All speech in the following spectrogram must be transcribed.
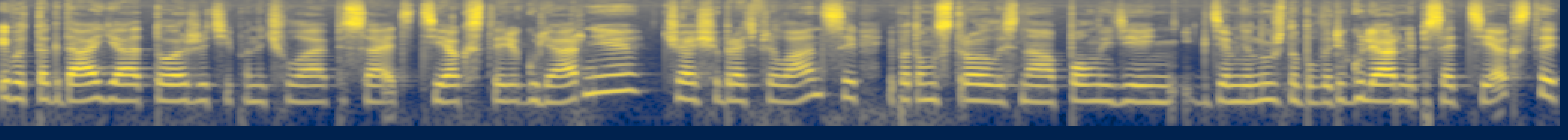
И вот тогда я тоже, типа, начала писать тексты регулярнее, чаще брать фрилансы, и потом устроилась на полный день, где мне нужно было регулярно писать тексты,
